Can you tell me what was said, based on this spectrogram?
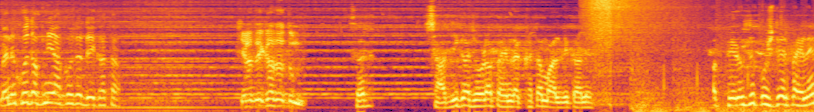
मैंने खुद अपनी आँखों से देखा था। क्या देखा था तुम सर शादी का जोड़ा पहन रखा था मालविका ने। और फिर उसे कुछ देर पहले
